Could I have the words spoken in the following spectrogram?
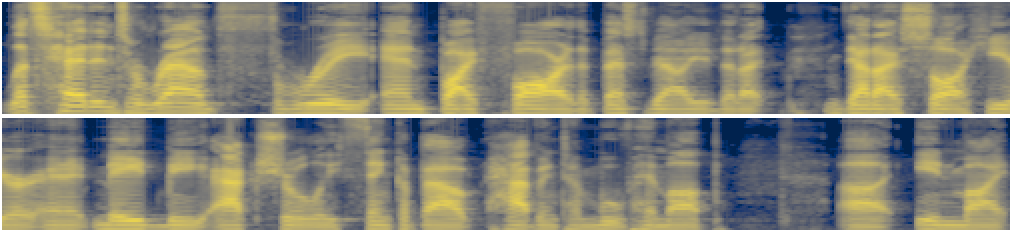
Let's head into round three, and by far the best value that I that I saw here, and it made me actually think about having to move him up uh, in my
